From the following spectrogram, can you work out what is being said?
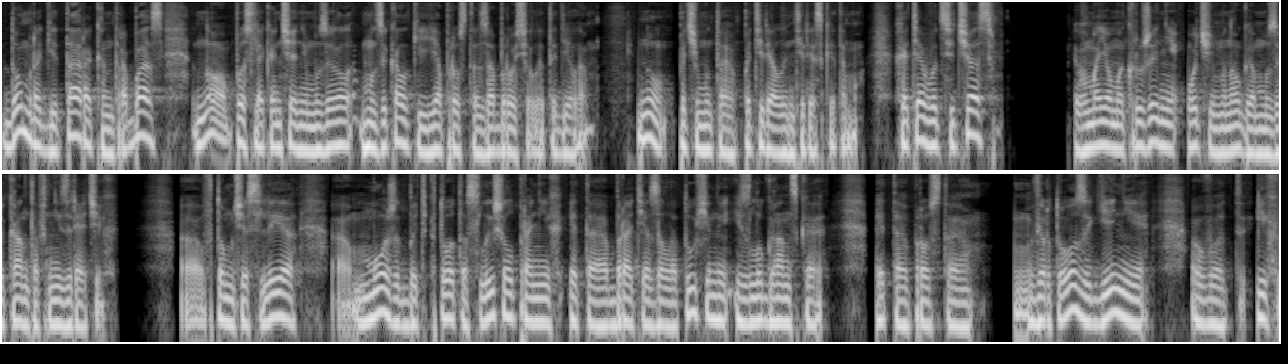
домра, гитара, контрабас, но после окончания музыкал- музыкалки я просто забросил это дело. Ну, почему-то потерял интерес к этому. Хотя вот сейчас в моем окружении очень много музыкантов незрячих. Э, в том числе, э, может быть, кто-то слышал про них. Это братья Золотухины из Луганска. Это просто виртуозы, гении. Вот. Их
